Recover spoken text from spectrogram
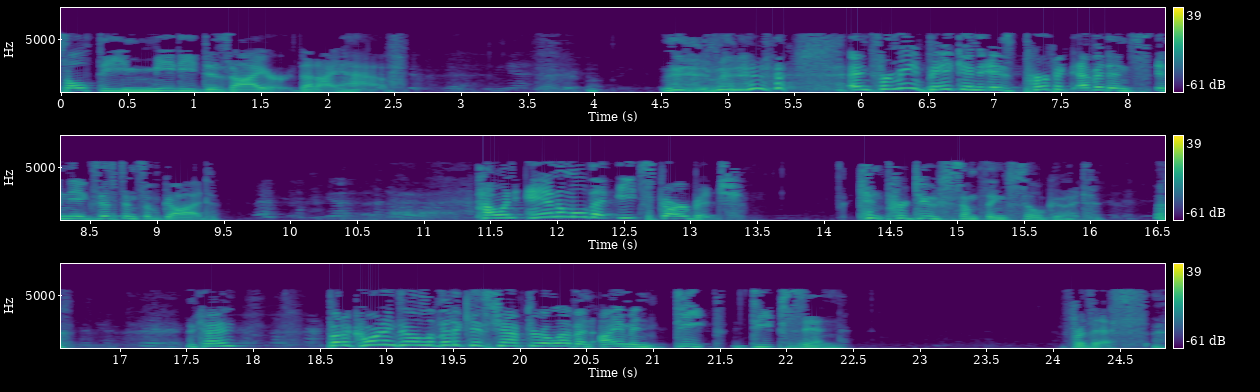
salty, meaty desire that I have. and for me, bacon is perfect evidence in the existence of God. How an animal that eats garbage can produce something so good. okay? But according to Leviticus chapter 11, I am in deep, deep sin for this.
